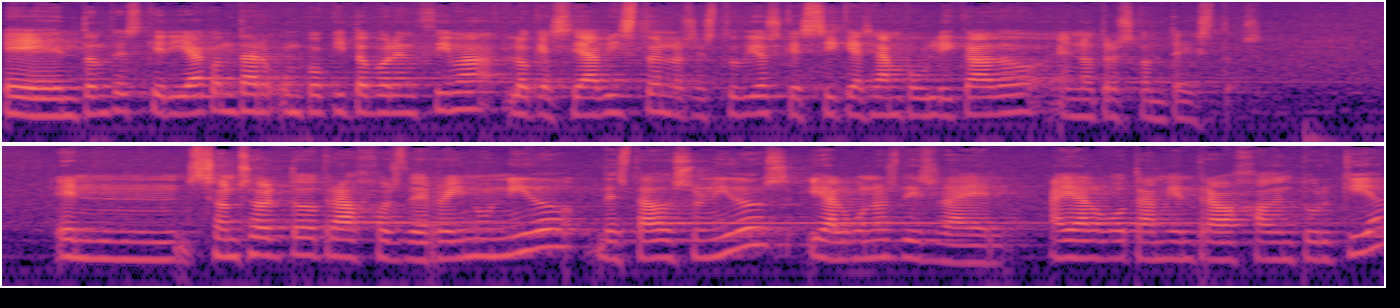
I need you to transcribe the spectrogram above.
Eh, entonces quería contar un poquito por encima lo que se ha visto en los estudios que sí que se han publicado en otros contextos. son sobre todo trabajos de Reino Unido, de Estados Unidos y algunos de Israel. Hay algo también trabajado en Turquía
